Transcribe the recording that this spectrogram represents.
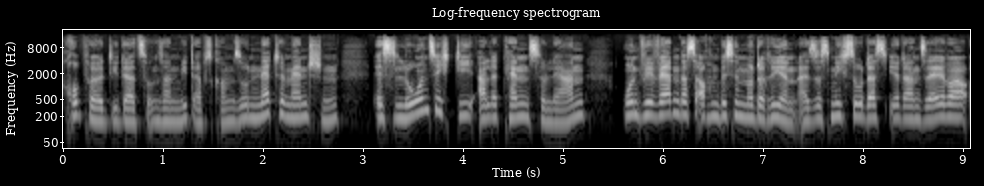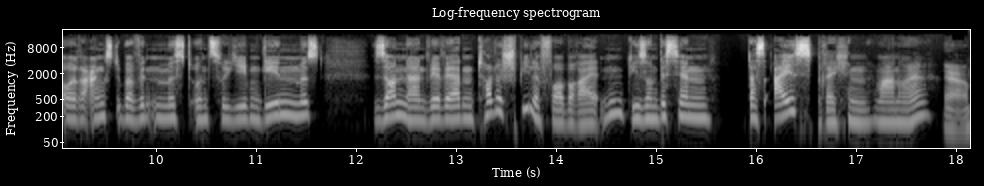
Gruppe, die da zu unseren Meetups kommen, so nette Menschen. Es lohnt sich, die alle kennenzulernen. Und wir werden das auch ein bisschen moderieren. Also es ist nicht so, dass ihr dann selber eure Angst überwinden müsst und zu jedem gehen müsst, sondern wir werden tolle Spiele vorbereiten, die so ein bisschen das Eis brechen, Manuel. Ja.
